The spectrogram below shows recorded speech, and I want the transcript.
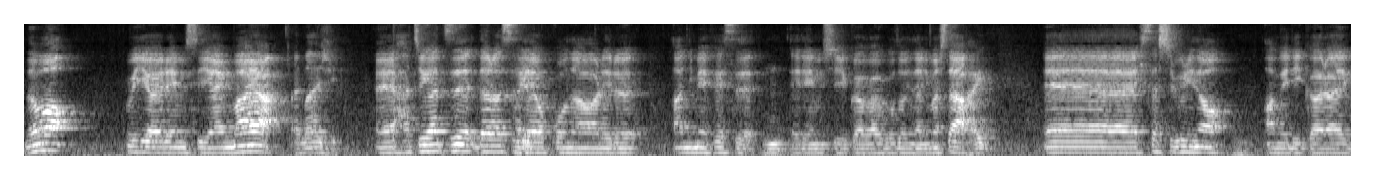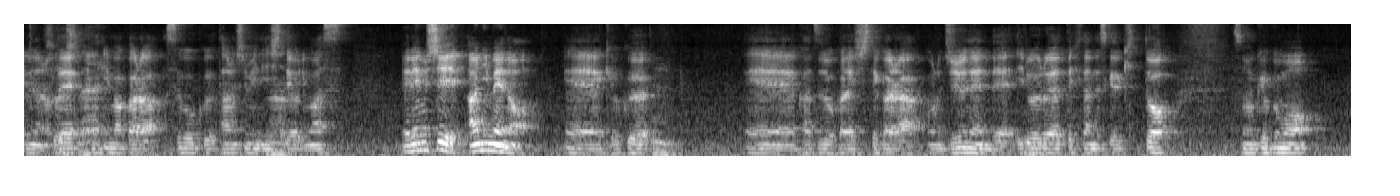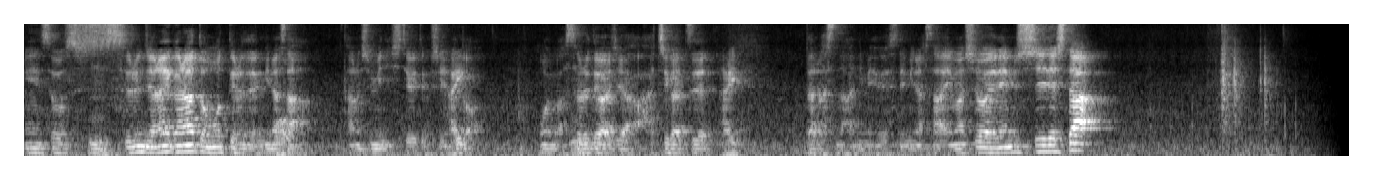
どうも We are LMC I'm Maya、はい、マジ。えー、8月ダラスで行われるアニメフェス、ん。LMC 伺うことになりました、はい。えー久しぶりのアメリカライブなのでね。今からすごく楽しみにしております、LMC アニメの、えー曲、うん。えー活動開始してからこの10年でいろいろやってきたんですけどきっとその曲も演奏す,、するんじゃないかなと思ってるので皆さん楽しみにしておいてほしいなはい。と思います、それではじゃあ8月はい。ダラスのアニメフェスで皆さん会いましょう。LMC でした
